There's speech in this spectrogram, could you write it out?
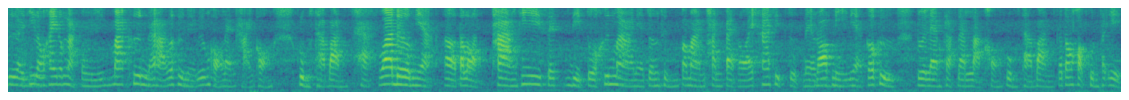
เรื่อยๆ ที่เราให้น้ำหนักตรงนี้มากขึ้นนะคะ ก็คือในเรื่องของแรงขายของกลุ่มสถาบันค่ะว่าเดิมเนี่ยเอ่อตลอดทางที่เซ็ตดีดตัวขึ้นมาเนี่ยจนถึงประมาณ 1,850 จุดในรอบนี้เนี่ยก็คือโดยแรงผลักดันหลักของกลุ่มสถาบัน ก็ต้องขอบคุณพระเอก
